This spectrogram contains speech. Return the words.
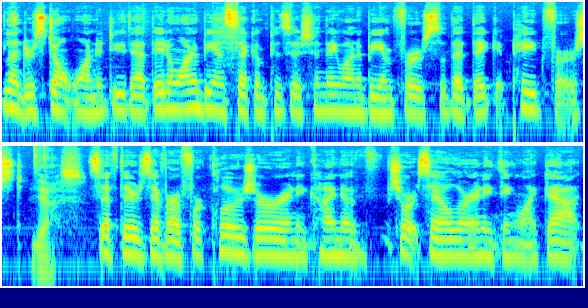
lenders don't want to do that. They don't want to be in second position. They want to be in first so that they get paid first. Yes. So if there's ever a foreclosure or any kind of short sale or anything like that.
